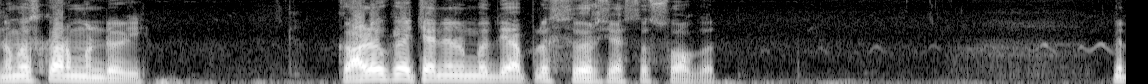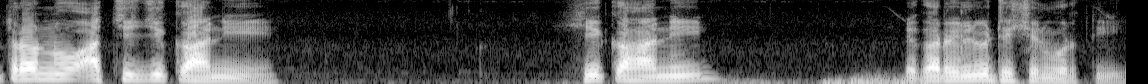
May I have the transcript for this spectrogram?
नमस्कार मंडळी. काळोख्या चॅनलमध्ये आपलं सहर्ष असं स्वागत. मित्रांनो आजची जी कहाणी आहे ही कहाणी एका रेल्वे स्टेशनवरती आहे.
